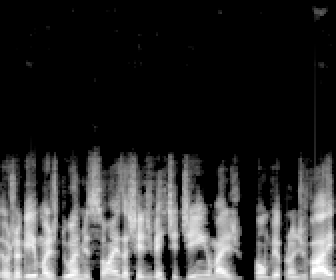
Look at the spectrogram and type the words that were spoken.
eu joguei umas duas missões, achei divertidinho, mas vamos ver para onde vai.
